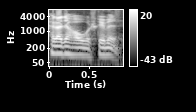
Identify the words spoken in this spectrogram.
嗨，大家好，我是 Kevin。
